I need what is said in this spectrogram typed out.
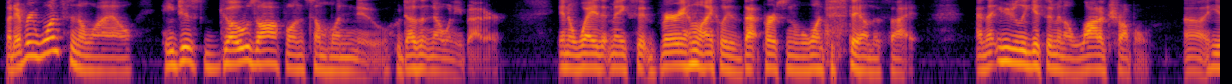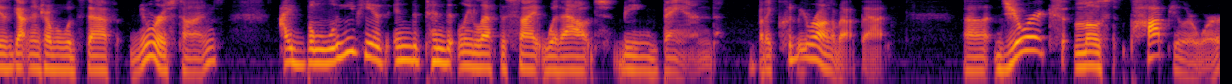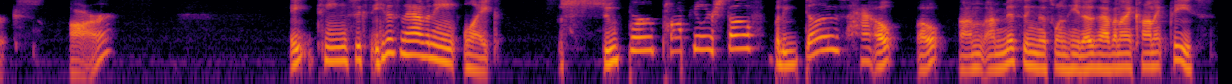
but every once in a while, he just goes off on someone new who doesn't know any better in a way that makes it very unlikely that that person will want to stay on the site. And that usually gets him in a lot of trouble. Uh, he has gotten in trouble with staff numerous times. I believe he has independently left the site without being banned, but I could be wrong about that. Uh, Joric's most popular works are 1860. He doesn't have any like super popular stuff, but he does have. Oh, oh, I'm I'm missing this one. He does have an iconic piece.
